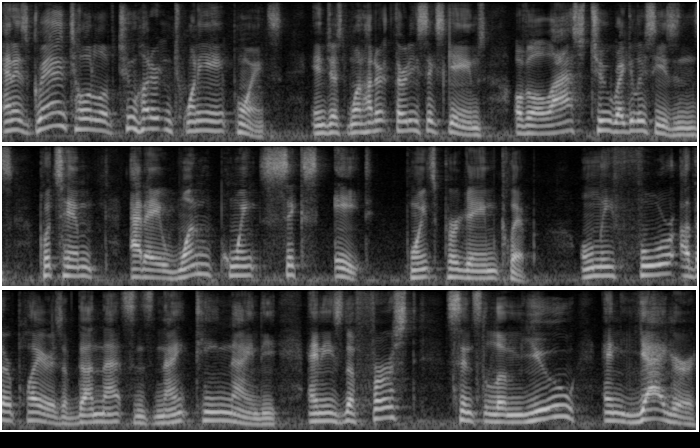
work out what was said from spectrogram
And his grand total of 228 points in just 136 games over the last two regular seasons puts him at a 1.68 points per game clip. Only four other players have done that since 1990, and he's the first since Lemieux and Jagr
